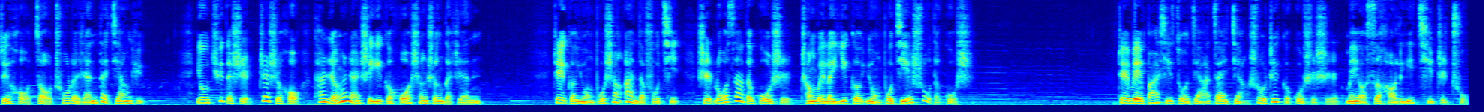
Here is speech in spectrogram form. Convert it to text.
最后走出了人的疆域。有趣的是，这时候他仍然是一个活生生的人。这个永不上岸的父亲，使罗萨的故事成为了一个永不结束的故事。这位巴西作家在讲述这个故事时，没有丝毫离奇之处，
